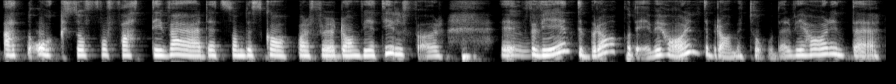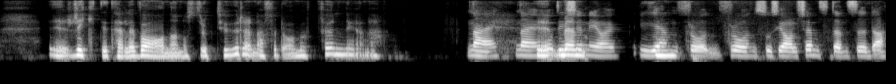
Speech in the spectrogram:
att också få fatt i värdet som det skapar för de vi är till för. Eh, Mm. För vi är inte bra på det. Vi har inte bra metoder. Vi har inte eh, riktigt heller vanan och strukturerna för de uppföljningarna. Nej, nej, Eh, och det men- känner jag igen Mm. från, från socialtjänstens sida.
